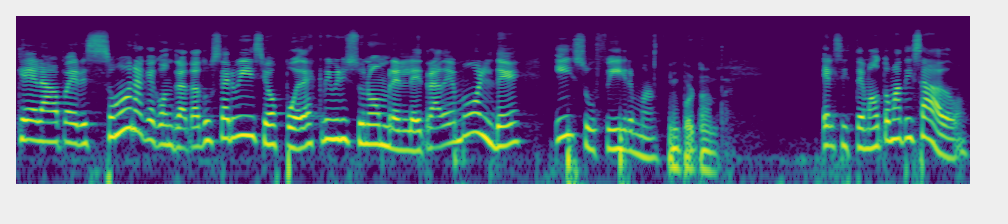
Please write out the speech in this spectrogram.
que la persona que contrata tus servicios pueda escribir su nombre en letra de molde y su firma. Importante. El sistema automatizado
